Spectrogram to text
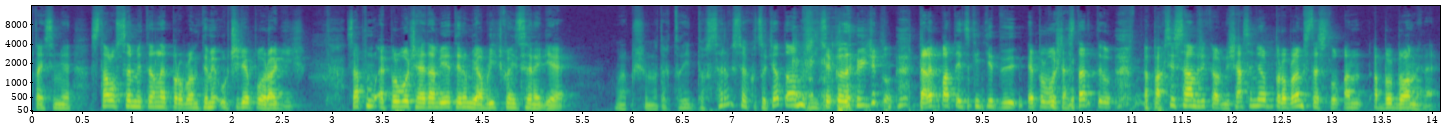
tady se mě, stalo se mi tenhle problém, ty mi určitě poradíš. Zapnu Apple Watch a je tam vidět jenom jablíčko, nic se neděje. Napíšu, no tak to jdi do servisu, jako co tě tam říct, jako, víš, jako telepaticky ti ty Apple Watch nastartuju. A pak si sám říkal, když já jsem měl problém s Teslou a, a byl byla mi, ne?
